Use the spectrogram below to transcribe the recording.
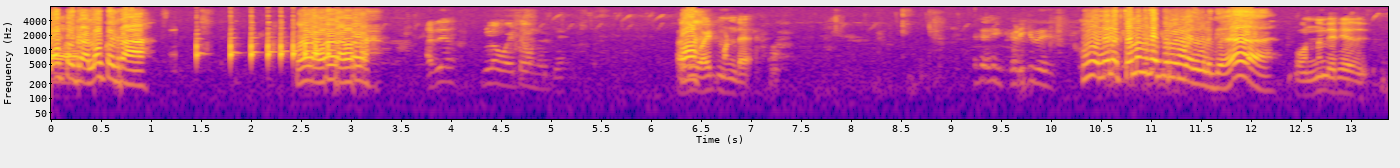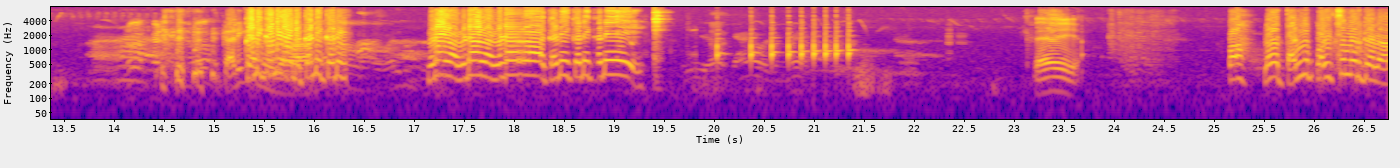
லோக்கல்டா லோக்கல்டா வாடா வாடா வாடா. அது ஃபுல்லா ஒயிட்டா ஒன்னு இருக்கு. அது ஒயிட் மண்டை ஏய் கடிக்குது. ம் என்ன தெலுங்கு தான் புரியுமா இது உங்களுக்கு? ஒண்ணும் தெரியாது. கடி கடி கடி கடி. விடாத விடாத விடாத. கடி கடி கடி. ஏய். பா நான் தண்ணி பளிச்சுன்னு இருக்கேனா?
